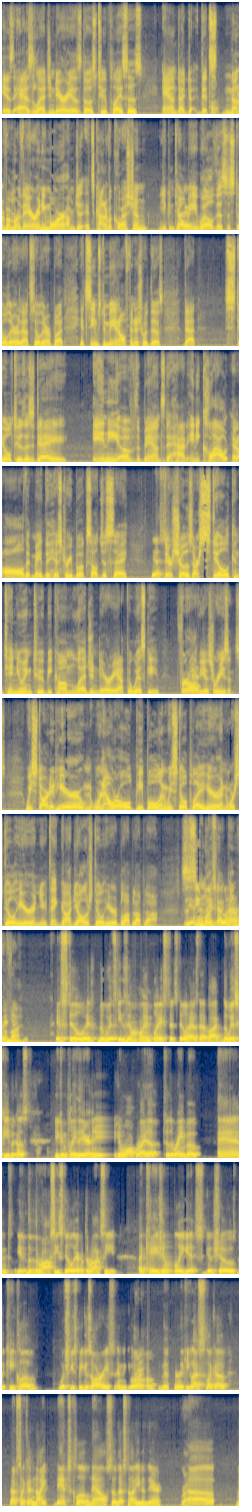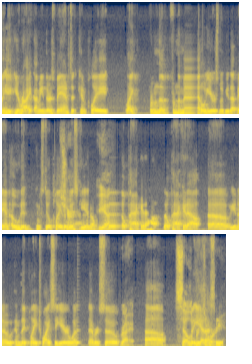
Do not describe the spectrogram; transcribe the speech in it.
is as legendary as those two places. And I that's none of them are there anymore. I'm just it's kind of a question. You can tell right. me, well, this is still there, that's still there, but it seems to me, and I'll finish with this, that still to this day, any of the bands that had any clout at all that made the history books, I'll just say. Yes. Their shows are still continuing to become legendary at the whiskey for oh, yeah. obvious reasons. We started here, we're now we're old people and we still play here and we're still here and you thank God y'all are still here, blah blah blah. Does it yeah, seem like that kind of a vibe? It's still it's, the whiskey is the only place that still has that vibe. The whiskey because you can play there, then you, you can walk right up to the Rainbow, and you, the, the Roxy's still there, but the Roxy occasionally gets good shows. The Key Club, which used to be Gazzarri's, and the, uh, then the Key, that's like a that's like a night dance club now, so that's not even there. Right. Uh, but you, are right. I mean, there's bands that can play like from the from the Metal Years movie. That band Odin can still play the sure. whiskey, and they'll, yeah. they'll pack it out. They'll pack it out. Uh, you know, and they play twice a year or whatever. So right, uh, celebratory. Yeah that's, the,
